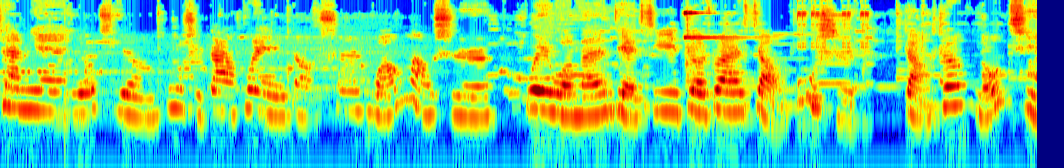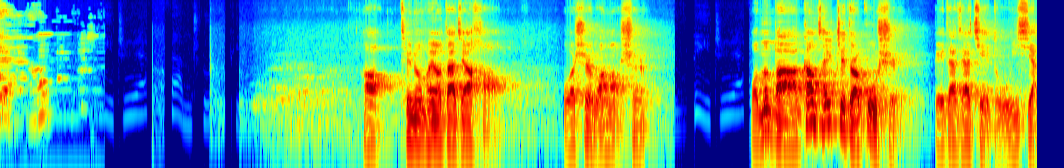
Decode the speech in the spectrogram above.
下面有请故事大会导师王老师为我们解析这段小故事，掌声有请。好，听众朋友，大家好，我是王老师。我们把刚才这段故事给大家解读一下。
